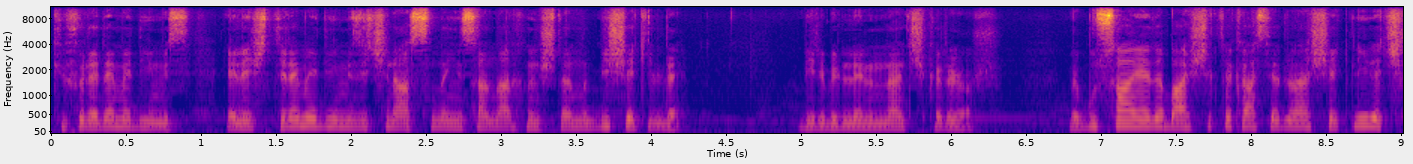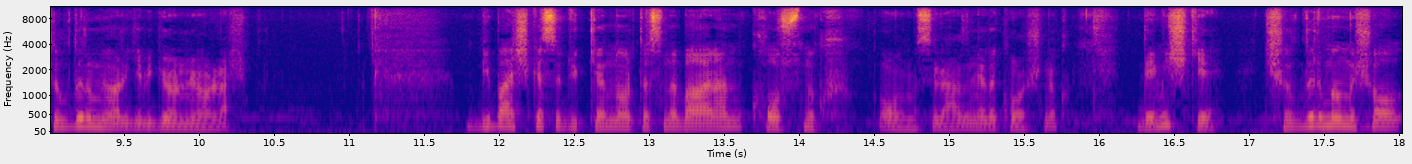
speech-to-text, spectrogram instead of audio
küfür edemediğimiz, eleştiremediğimiz için aslında insanlar hınçlarını bir şekilde birbirlerinden çıkarıyor. Ve bu sayede başlıkta kastedilen şekliyle çıldırmıyor gibi görünüyorlar. Bir başkası dükkanın ortasında bağıran kosnuk olması lazım ya da koşnuk. Demiş ki çıldırmamış ol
